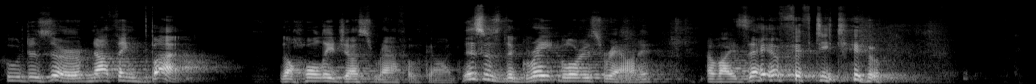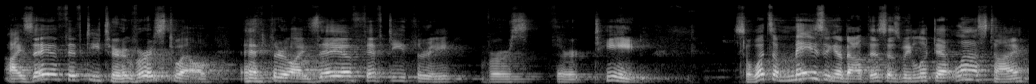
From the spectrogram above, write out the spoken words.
who deserve nothing but the holy, just wrath of God. This is the great, glorious reality of Isaiah 52. Isaiah 52, verse 12, and through Isaiah 53, verse 13. So, what's amazing about this, as we looked at last time,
